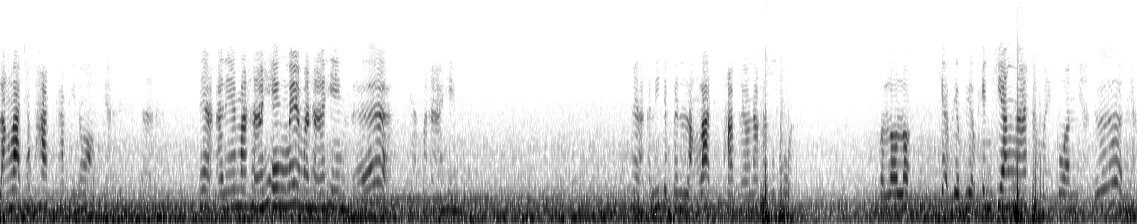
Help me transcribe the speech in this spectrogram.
หลังราชพัฒค่ะพี่น้องเนี่ยอ่าเนี่ย อันนี้มหาเฮงแม่มหาเฮงเออเนี่ยมหาเฮงเนี่ย อันนี้จะเป็นหลังราชพัฒแล้วนะคะทุกคน ก็รอรอเขียบเรียบเรียบเคียงเคียงๆมาสมัยก่อนเนี่ยเออเนี่ย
